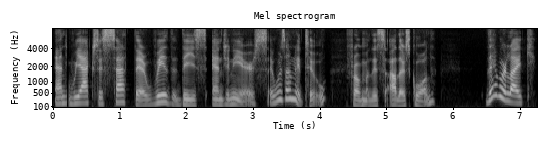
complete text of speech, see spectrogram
and we actually sat there with these engineers. It was only two from this other squad. They were like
